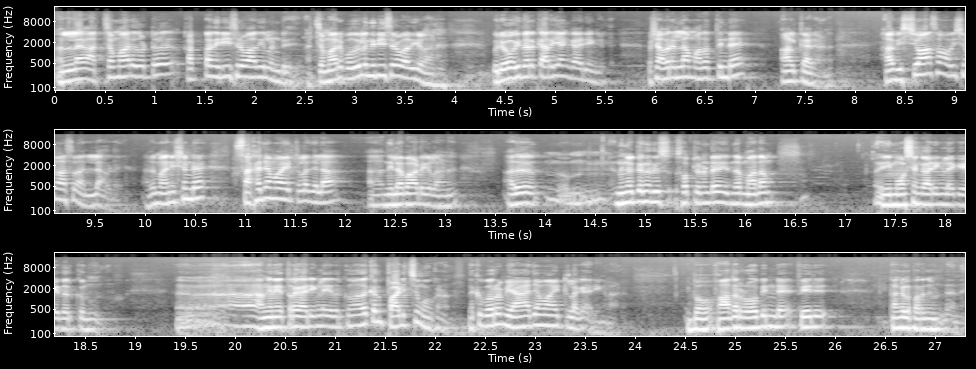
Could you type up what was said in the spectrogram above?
നല്ല അച്ഛന്മാർ തൊട്ട് കട്ട നിരീശ്വരവാദികളുണ്ട്. അച്ഛന്മാർ പൊതുവിൽ നിരീശ്വരവാദികളാണ്. പുരോഹിതർക്ക് അറിയാൻ കാര്യങ്ങൾ. പക്ഷെ അവരെല്ലാം മതത്തിന്റെ ആൾക്കാരാണ്. ആ വിശ്വാസം അവിശ്വാസം അല്ല അവിടെ. അത് മനുഷ്യന്റെ സഹജമായിട്ടുള്ള ചില നിലപാടുകളാണ്. അത് നിങ്ങൾക്ക് ഒരു സോഫ്റ്റ്വെയർ ഉണ്ട് ഇന്ന് മതം ഈ മോശം കാര്യങ്ങളെയൊക്കെ എതിർക്കുന്നു. അങ്ങനെ എത്ര കാര്യങ്ങളെ എതിർക്കുന്നു അതൊക്കെ പഠിച്ചു നോക്കണം. ഇതൊക്കെ വെറും വ്യാജമായിട്ടുള്ള കാര്യങ്ങളാണ്. ഇപ്പോൾ ഫാദർ റോബിന്റെ പേര് താങ്കൾ പറഞ്ഞുകൊണ്ട് തന്നെ.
